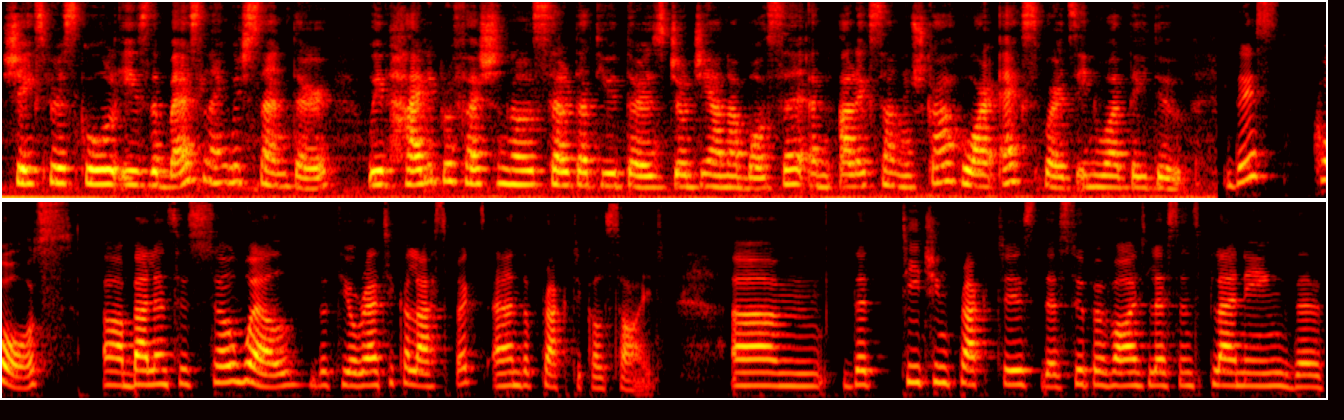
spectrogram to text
Shakespeare School is the best language center with highly professional CELTA tutors Georgiana Bose and Alex Anushka who are experts in what they do. This course uh, balances so well the theoretical aspects and the practical side um, the teaching practice, the supervised lessons planning, the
